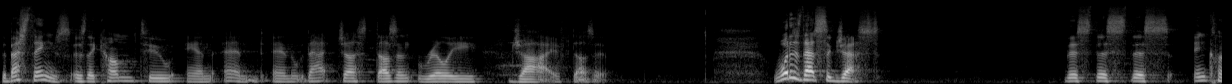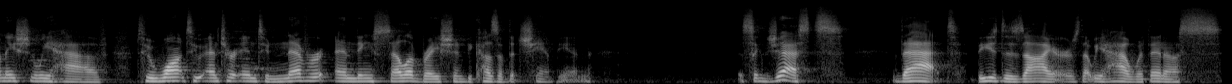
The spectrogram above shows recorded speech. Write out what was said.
the best things is they come to an end. And that just doesn't really jive, does it? What does that suggest? This, this, this inclination we have to want to enter into never ending celebration because of the champion. It suggests that these desires that we have within us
